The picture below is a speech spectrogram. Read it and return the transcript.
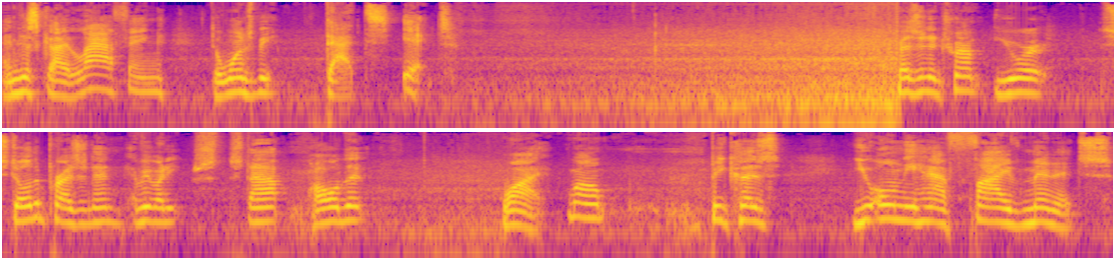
and this guy laughing, the ones be, that's it. President Trump, you're still the president. Everybody, stop, hold it. Why? Well, because you only have five minutes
